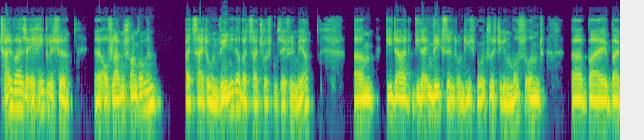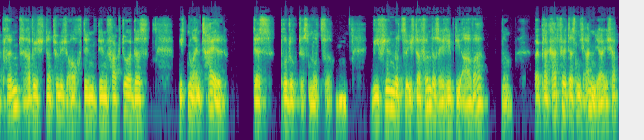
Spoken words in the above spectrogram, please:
teilweise erhebliche äh, Auflagenschwankungen, bei Zeitungen weniger, bei Zeitschriften sehr viel mehr, ähm, die, da, die da im Weg sind und die ich berücksichtigen muss. Und äh, bei, bei Print habe ich natürlich auch den, den Faktor, dass ich nur einen Teil des Produktes nutze. Wie viel nutze ich davon? Das erhebt die AWA. Ne? Bei Plakat fällt das nicht an. Ja, ich habe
